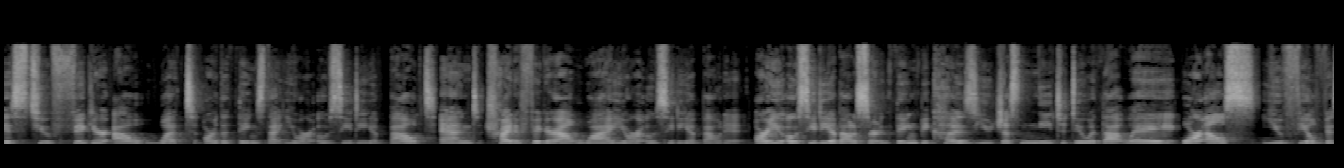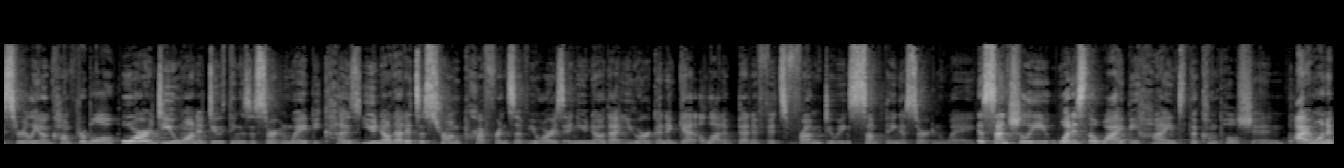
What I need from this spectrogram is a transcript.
is to figure out what are the things that you are OCD about and try to figure out why you're OCD about it. Are you OCD about a certain thing because you just need to do it that way or else you feel viscerally uncomfortable? Or do you want to do things a certain way because you know that it's a strong preference of yours and you know that you are going to get a lot of benefits from doing something a certain way? Essentially, what is the why behind the compulsion? I want to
